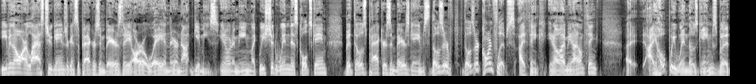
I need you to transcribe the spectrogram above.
even though our last two games are against the Packers and Bears, they are away and they're not gimmies. You know what I mean? Like we should win this Colts game, but those Packers and Bears games, those are those are coin flips. I think. You know, I mean, I don't think. I, I hope we win those games, but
